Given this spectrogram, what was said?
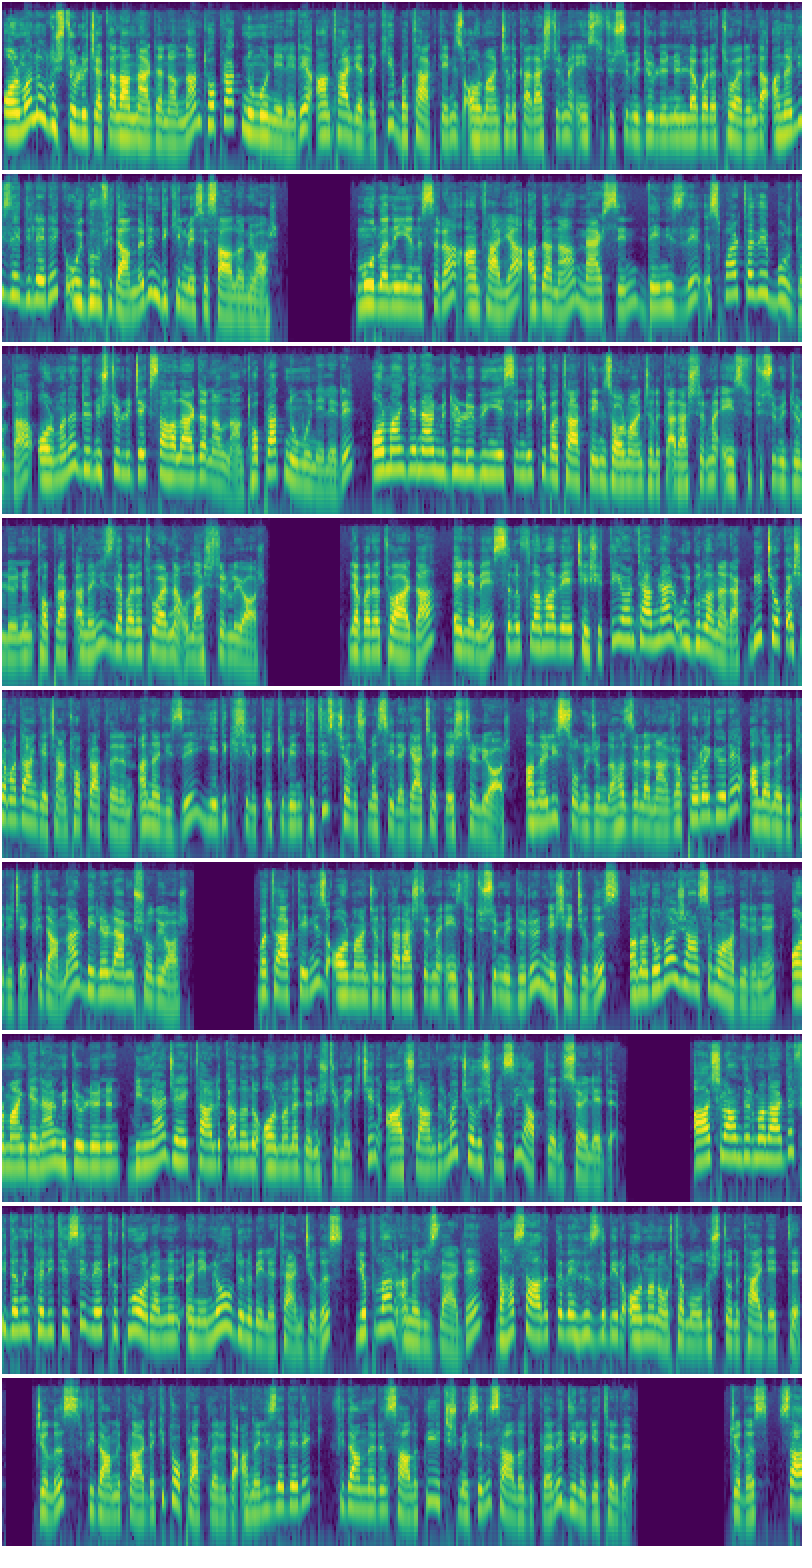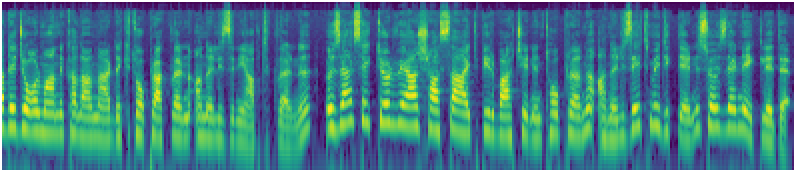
Orman oluşturulacak alanlardan alınan toprak numuneleri Antalya'daki Batı Akdeniz Ormancılık Araştırma Enstitüsü Müdürlüğü'nün laboratuvarında analiz edilerek uygun fidanların dikilmesi sağlanıyor. Muğla'nın yanı sıra Antalya, Adana, Mersin, Denizli, Isparta ve Burdur'da ormana dönüştürülecek sahalardan alınan toprak numuneleri, Orman Genel Müdürlüğü bünyesindeki Batı Akdeniz Ormancılık Araştırma Enstitüsü Müdürlüğü'nün toprak analiz laboratuvarına ulaştırılıyor. Laboratuvarda eleme, sınıflama ve çeşitli yöntemler uygulanarak birçok aşamadan geçen toprakların analizi 7 kişilik ekibin titiz çalışmasıyla gerçekleştiriliyor. Analiz sonucunda hazırlanan rapora göre alana dikilecek fidanlar belirlenmiş oluyor. Batı Akdeniz Ormancılık Araştırma Enstitüsü Müdürü Neşe Cılız, Anadolu Ajansı muhabirine Orman Genel Müdürlüğü'nün binlerce hektarlık alanı ormana dönüştürmek için ağaçlandırma çalışması yaptığını söyledi. Ağaçlandırmalarda fidanın kalitesi ve tutma oranının önemli olduğunu belirten Cılız, yapılan analizlerde daha sağlıklı ve hızlı bir orman ortamı oluştuğunu kaydetti. Cılız, fidanlıklardaki toprakları da analiz ederek fidanların sağlıklı yetişmesini sağladıklarını dile getirdi. Cılız, sadece ormanlık alanlardaki toprakların analizini yaptıklarını, özel sektör veya şahsa ait bir bahçenin toprağını analiz etmediklerini sözlerine ekledi.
